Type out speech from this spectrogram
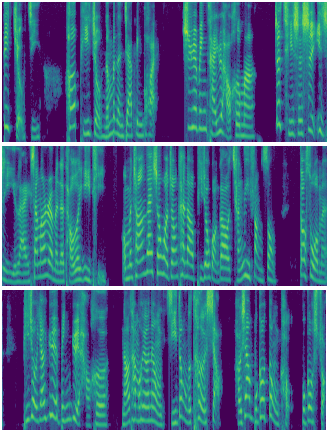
第九集：喝啤酒能不能加冰块？是越冰才越好喝吗？这其实是一直以来相当热门的讨论议题。我们常常在生活中看到啤酒广告强力放送，告诉我们啤酒要越冰越好喝。然后他们会用那种激动的特效，好像不够动口，不够爽。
